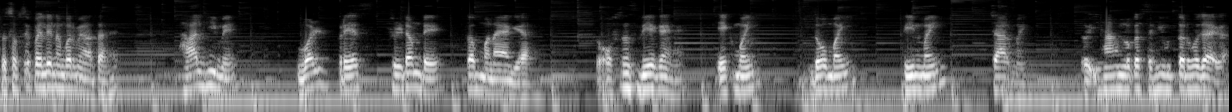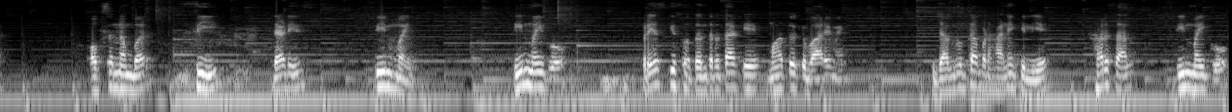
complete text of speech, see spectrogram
तो सबसे पहले नंबर में आता है, हाल ही में वर्ल्ड प्रेस फ्रीडम डे कब मनाया गया है? तो ऑप्शंस दिए गए हैं, एक मई, दो मई, तीन मई, चार मई। तो यहाँ हम लोग का सही उत्तर हो जाएगा। Option number C that is तीन मई। तीन मई को प्रेस की स्वतंत्रता के महत्व के बारे में जागरूकता बढ़ाने के लिए हर साल तीन मई को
